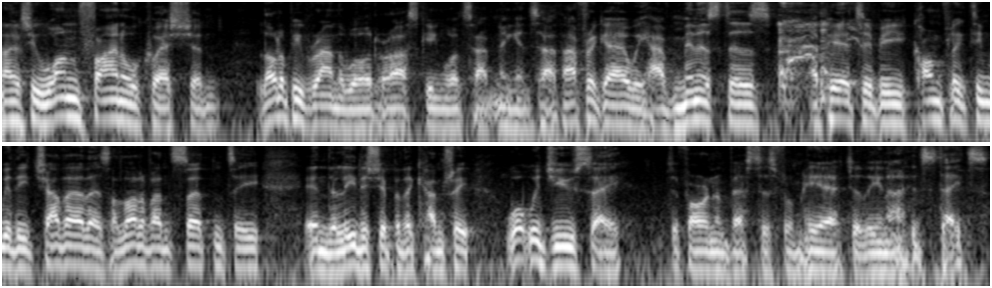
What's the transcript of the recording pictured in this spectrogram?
I'll ask one final question. A lot of people around the world are asking what's happening in South Africa. We have ministers appear to be conflicting with each other. There's a lot of uncertainty in the leadership of the country. What would you say to foreign investors from here to the United States?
